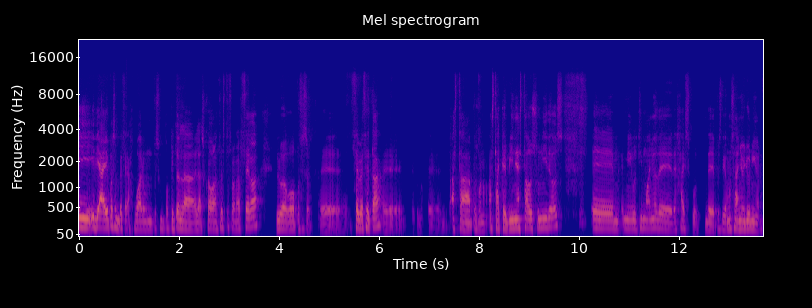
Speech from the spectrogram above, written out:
Y, de ahí pues empecé a jugar un, pues, un poquito en la, en la escuela de baloncesto, Fernando Arcega, luego pues eso, eh, CBZ, eh, eh, hasta, pues, bueno, hasta que vine a Estados Unidos mi último año de, de, high school, de, pues, digamos año junior.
